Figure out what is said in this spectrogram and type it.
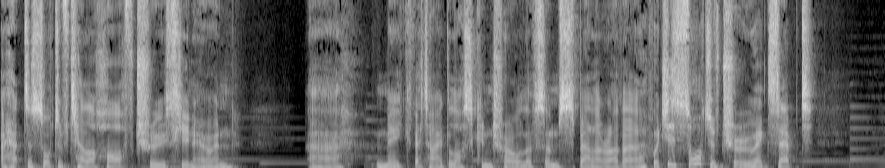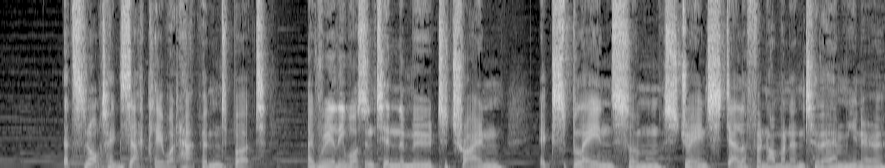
I had to sort of tell a half truth, you know, and uh, make that I'd lost control of some spell or other, which is sort of true, except that's not exactly what happened. But I really wasn't in the mood to try and explain some strange stellar phenomenon to them, you know.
